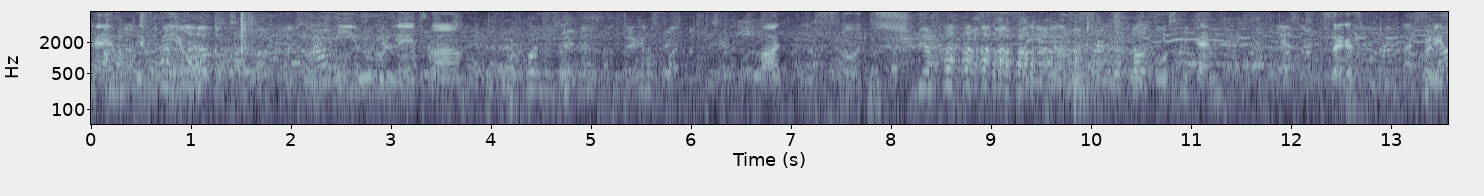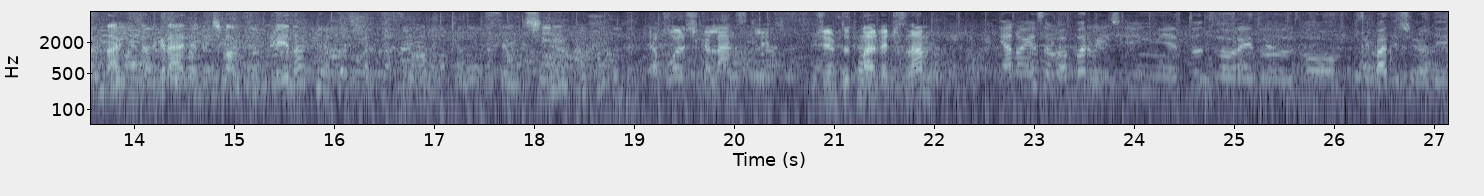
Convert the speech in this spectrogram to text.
Camp je bil v Tolminu leta 2007, osmi camp. Vsega skupaj, tako leto take nadgrade, da človek se gleda, uči. Ja, lansko leto. Že tudi malo več znam. Ja, no, jaz sem pa prvič in mi je tudi zelo v redu, zelo simpatični ljudje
